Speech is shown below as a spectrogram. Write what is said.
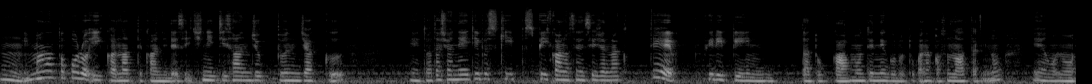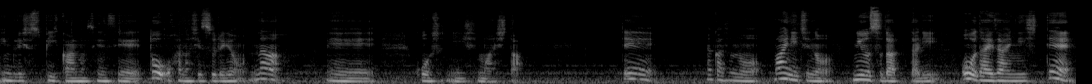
うん、今のところいいかなって感じです。1日30分弱。えーと、私はネイティブスキスピーカーの先生じゃなくてフィリピンだとかモンテネグロとかなんかその辺りの英語の English speaker の先生とお話しするような、えー、コースにしました。でなんかその毎日のニュースだったりを題材にして、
